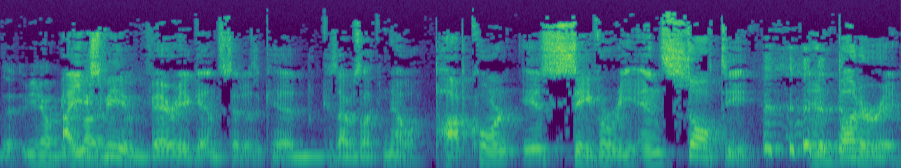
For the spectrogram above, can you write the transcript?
The- you know, I used to be very against it as a kid because I was like, no, popcorn is savory and salty and buttery.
